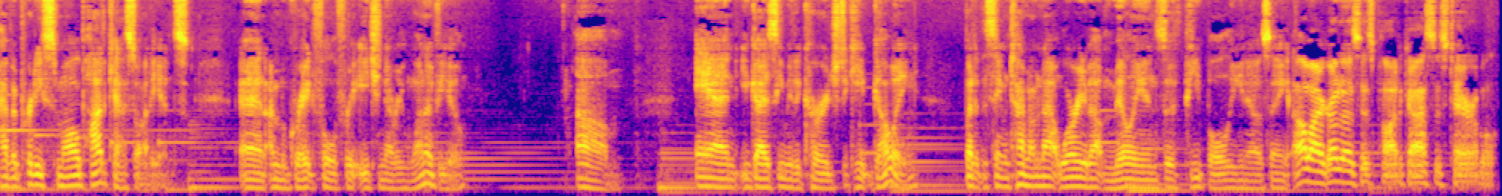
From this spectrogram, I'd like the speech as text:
have a pretty small podcast audience and I'm grateful for each and every one of you. Um, and you guys give me the courage to keep going. But at the same time, I'm not worried about millions of people, you know, saying, "Oh my goodness, this podcast is terrible."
